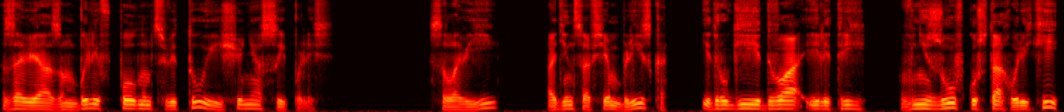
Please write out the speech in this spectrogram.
за вязом были в полном цвету и еще не осыпались. Соловьи, один совсем близко, и другие два или три внизу в кустах у реки,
